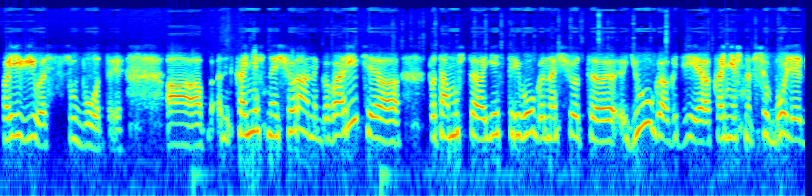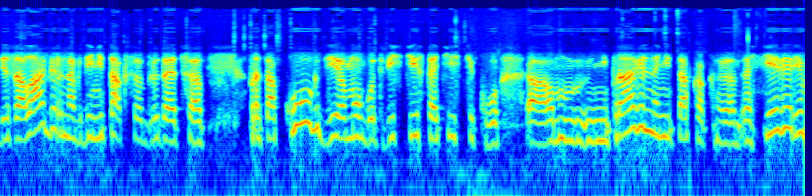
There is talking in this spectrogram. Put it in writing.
Появилась с субботы. А, конечно, еще рано говорить, э, потому что есть тревога насчет э, юга, где, конечно, все более безалаберно, где не так соблюдается протокол, где могут вести статистику э, неправильно, не так, как на севере,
